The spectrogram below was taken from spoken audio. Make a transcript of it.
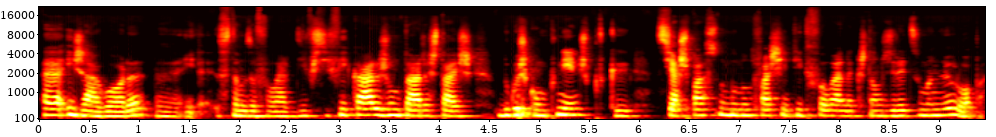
Uh, e já agora, uh, estamos a falar de diversificar, juntar as tais duas componentes, porque se há espaço no mundo onde faz sentido falar na questão dos direitos humanos da Europa.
